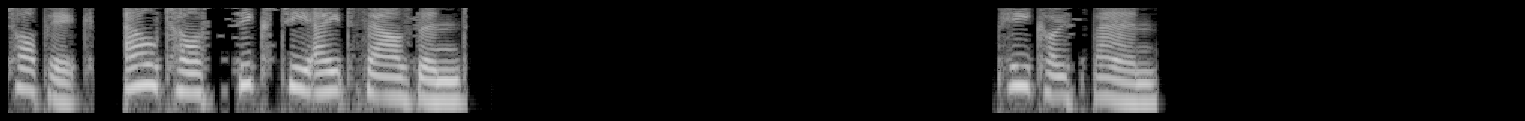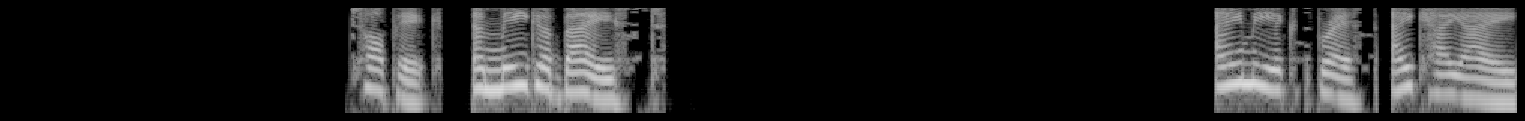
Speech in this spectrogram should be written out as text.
Topic: Altos 68000. Picospan. Topic: Amiga-based AmiExpress, aka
